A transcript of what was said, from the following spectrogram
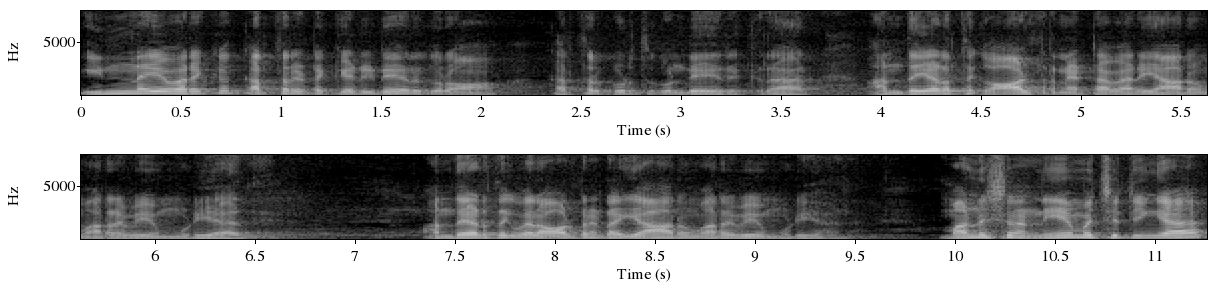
இன்னைய வரைக்கும் கர்த்தர்கிட்ட கேட்டுக்கிட்டே இருக்கிறோம். கர்த்தர் கொடுத்து கொண்டே இருக்கிறார். அந்த இடத்துக்கு ஆல்டர்னேட்டாக வேறு யாரும் வரவே முடியாது. அந்த இடத்துக்கு வேறு ஆல்டர்னேட்டாக யாரும் வரவே முடியாது. மனுஷனை நியமிச்சிட்டீங்க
